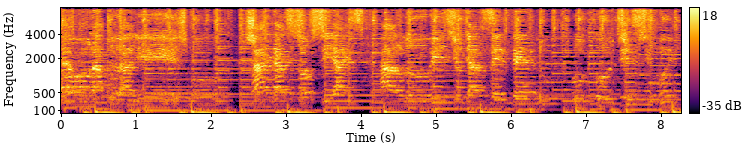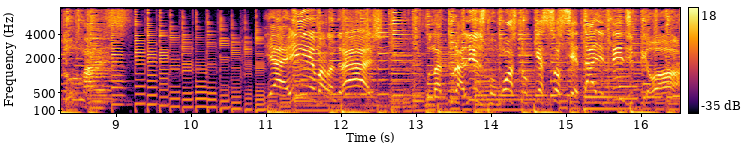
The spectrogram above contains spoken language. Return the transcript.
É o naturalismo, chagas sociais, a Aloysio de Azevedo, o Curtício muito mais. E aí, malandragem? O naturalismo mostra o que a sociedade tem de pior,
